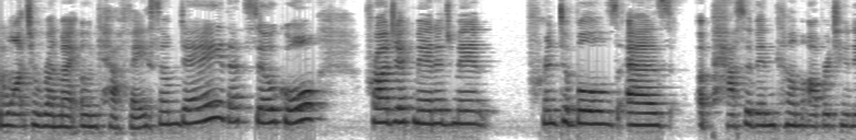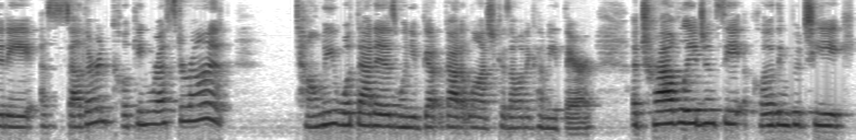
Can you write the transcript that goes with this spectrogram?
want to run my own cafe someday. That's so cool. Project management, printables as a passive income opportunity, a Southern cooking restaurant. Tell me what that is when you've got, got it launched because I want to come eat there. A travel agency, a clothing boutique,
